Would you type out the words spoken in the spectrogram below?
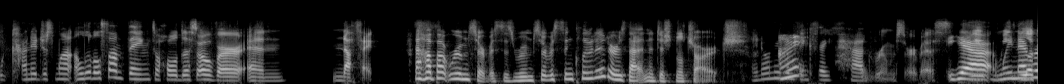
we kind of just want a little something to hold us over and nothing And how about room service? Is room service included or is that an additional charge? i don't even I- think they had room service We- Yeah, we, never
